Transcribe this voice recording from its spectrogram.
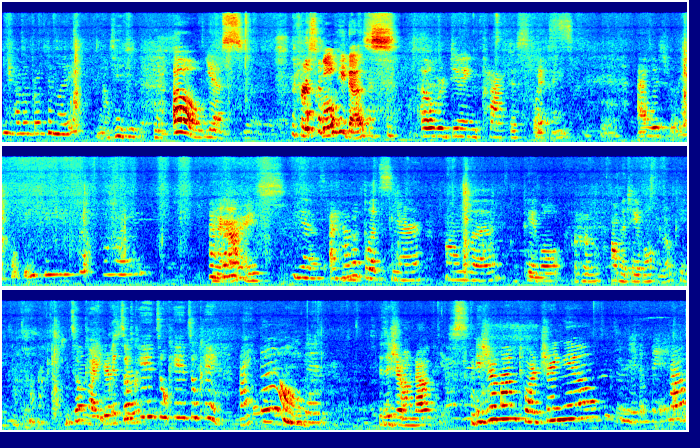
You have a broken leg? No. Oh, Yes. For school, he does. oh, we're doing practice swimming. I was really hoping he'd be fine. I My have, eyes. yes, I have a blood smear on the table, Uh-huh. on the table. Okay. It's okay. It's okay. It's okay. It's okay. I know. Is this your own dog? Yes. Is your mom torturing you? A little bit. How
